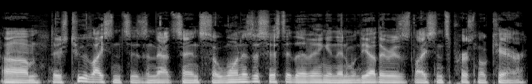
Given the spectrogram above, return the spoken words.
um, there's two licenses in that sense. So one is assisted living, and then the other is licensed personal care.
